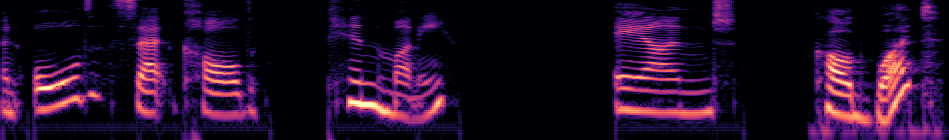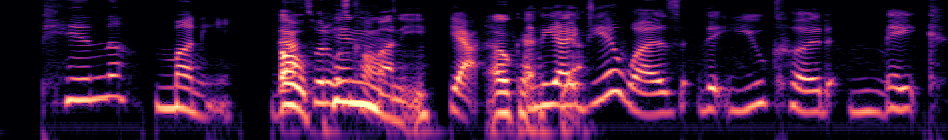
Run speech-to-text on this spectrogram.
an old set called Pin Money, and Called what? Pin Money. That's oh, what it was pin called. money. Yeah. Okay. And the yeah. idea was that you could make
